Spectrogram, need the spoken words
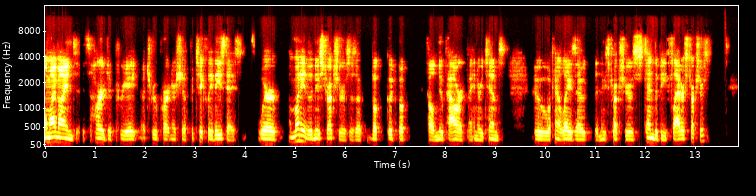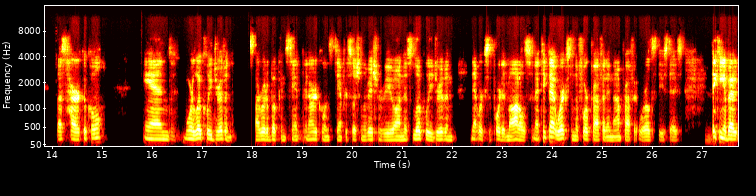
In my mind, it's hard to create a true partnership, particularly these days, where Money to the New Structures is a book, good book called New Power by Henry Timms, who kind of lays out the new structures tend to be flatter structures less hierarchical, and more locally driven. I wrote a book and Stan- an article in Stanford Social Innovation Review on this locally driven network supported models. And I think that works in the for profit and nonprofit worlds these days. Mm-hmm. Thinking about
